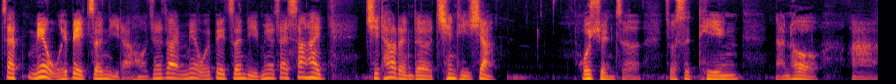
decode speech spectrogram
在没有违背真理然后就在没有违背真理、没有在伤害其他人的前提下，我选择就是听，然后啊，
